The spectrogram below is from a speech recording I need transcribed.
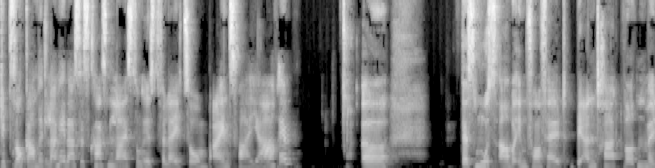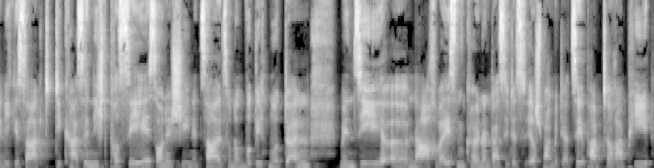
gibt's noch gar nicht lange, dass es Kassenleistung ist, vielleicht so ein, zwei Jahre. Äh, das muss aber im Vorfeld beantragt werden, weil wie gesagt, die Kasse nicht per se so eine Schiene zahlt, sondern wirklich nur dann, wenn sie äh, nachweisen können, dass sie das erstmal mit der CPAP-Therapie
